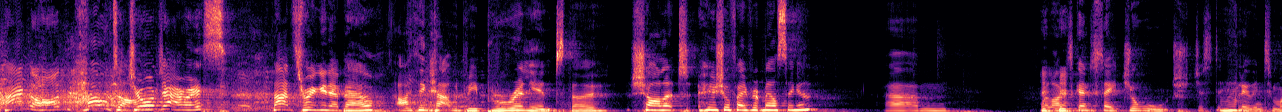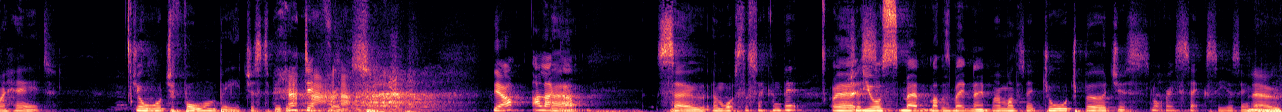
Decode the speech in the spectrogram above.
Hang on. Hold on. George Harris. That's ringing a bell. I think that would be brilliant, though. Charlotte, who's your favourite male singer? Um, well, I was going to say George, just it flew into my head. George Formby, just to be a bit different. Yeah, I like Uh, so, and what's the second bit? Uh, your ma- mother's maiden name. My mother's name, George Burgess. Not very sexy, is it? No.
